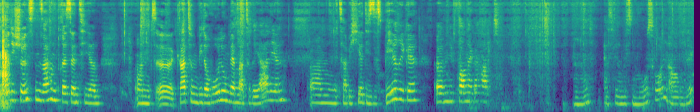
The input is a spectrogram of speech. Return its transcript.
nur die schönsten Sachen präsentieren. Und äh, gerade zur Wiederholung der Materialien, ähm, jetzt habe ich hier dieses Bärige ähm, hier vorne gehabt. Mhm. Erst wieder ein bisschen Moos holen, Augenblick.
